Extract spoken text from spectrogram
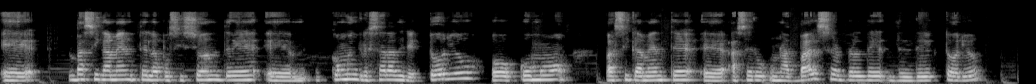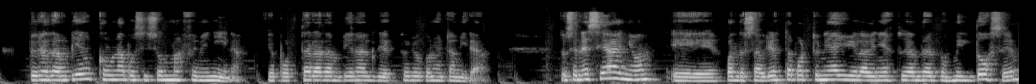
eh, básicamente la posición de cómo ingresar a directorio o cómo básicamente hacer un advisor del, del directorio, pero también con una posición más femenina que aportara también al directorio con otra mirada. Entonces, en ese año, eh, cuando se abrió esta oportunidad, yo la venía estudiando en el 2012,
